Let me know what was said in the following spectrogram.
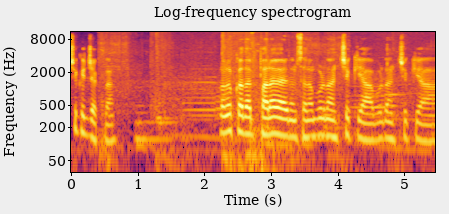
Çıkacak lan. Lan o kadar para verdim sana buradan çık ya buradan çık ya.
